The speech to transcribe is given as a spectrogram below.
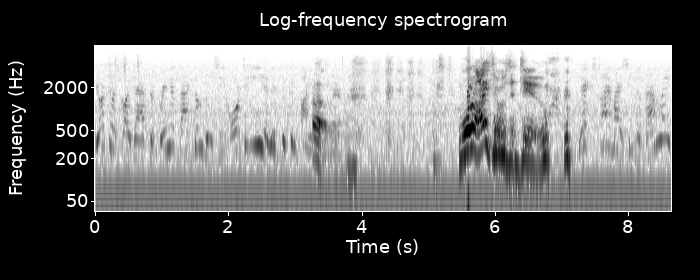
You're just going to have to bring it back to Lucy or to Ian if you can find Oh, it. yeah. what am I supposed to do? Next time I see the family,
